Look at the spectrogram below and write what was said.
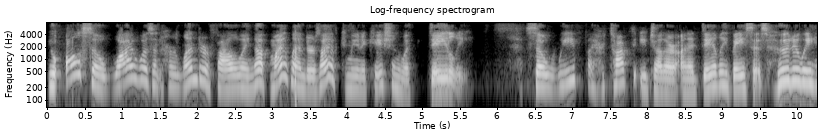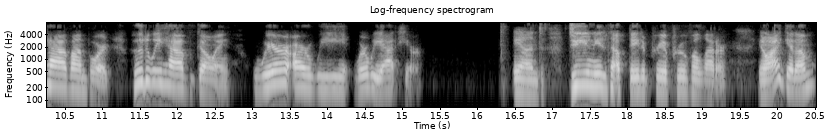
You know, also why wasn't her lender following up? My lenders i have communication with daily. So we've talked to each other on a daily basis. Who do we have on board? Who do we have going where are we where are we at here? And do you need an updated pre-approval letter? You know i get them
